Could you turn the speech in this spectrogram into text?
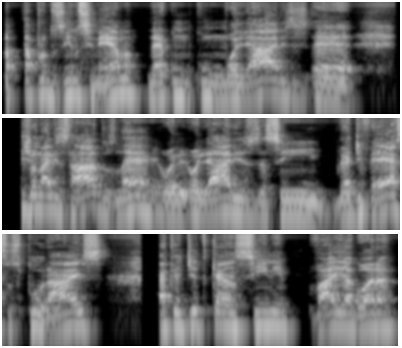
tá, tá produzindo cinema, né? Com, com olhares é, regionalizados, né? Olhares, assim, né? diversos, plurais. Acredito que a Ancine vai agora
